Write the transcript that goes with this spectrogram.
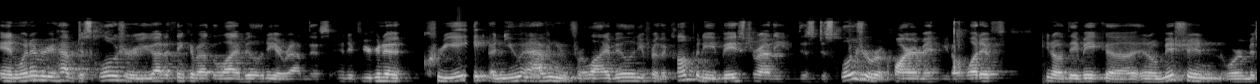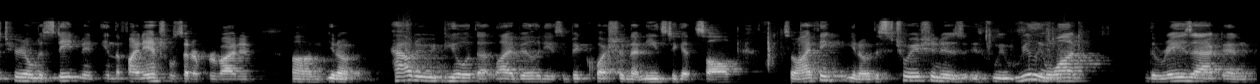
And whenever you have disclosure, you got to think about the liability around this. And if you're going to create a new avenue for liability for the company based around the, this disclosure requirement, you know, what if you know they make a, an omission or a material misstatement in the financials that are provided? Um, you know, how do we deal with that liability is a big question that needs to get solved. So I think you know the situation is if we really want the Raise Act and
